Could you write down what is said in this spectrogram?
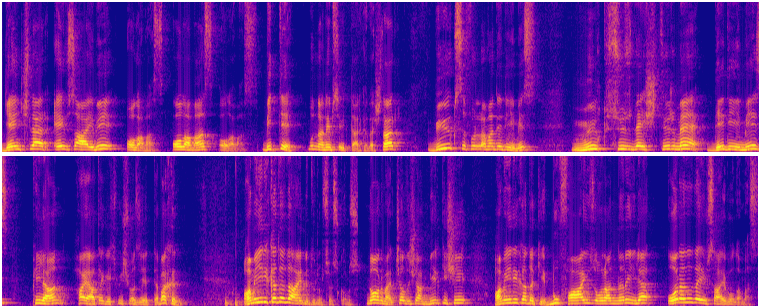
Gençler ev sahibi olamaz. Olamaz, olamaz. Bitti. Bunların hepsi bitti arkadaşlar. Büyük sıfırlama dediğimiz, mülksüzleştirme dediğimiz plan hayata geçmiş vaziyette. Bakın Amerika'da da aynı durum söz konusu. Normal çalışan bir kişi Amerika'daki bu faiz oranlarıyla orada da ev sahibi olamaz.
